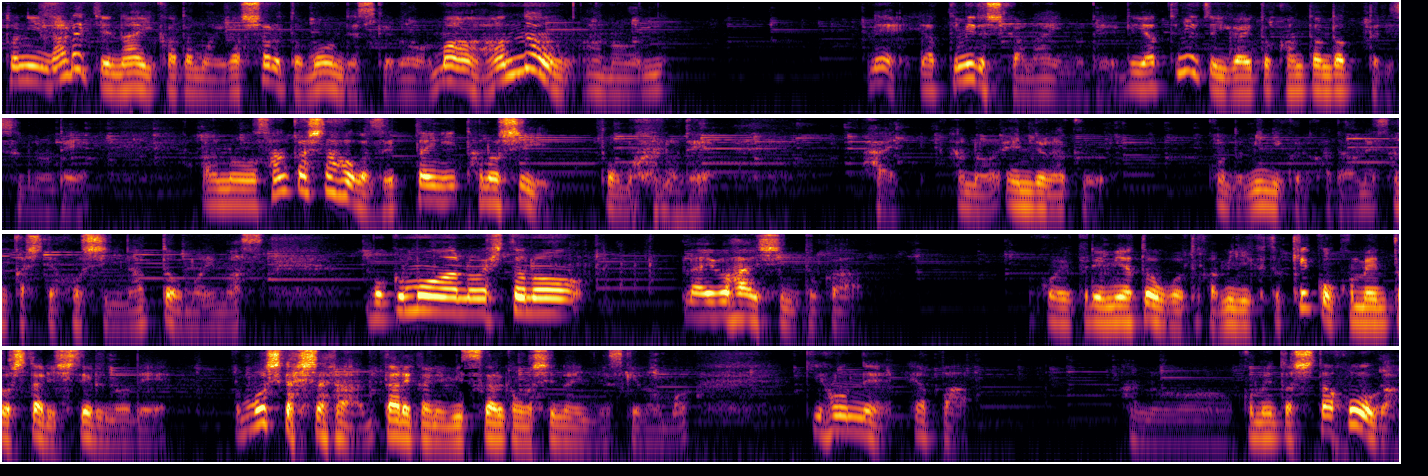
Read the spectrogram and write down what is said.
トに慣れてない方もいらっしゃると思うんですけど、まああんなん、あの、ね、やってみるしかないので、で、やってみると意外と簡単だったりするので、あの、参加した方が絶対に楽しいと思うので、はい、あの、遠慮なく今度見に来る方はね、参加してほしいなと思います。僕もあの人のライブ配信とか、こういうプレミア統合とか見に行くと結構コメントしたりしてるので、もしかしたら誰かに見つかるかもしれないんですけども、基本ね、やっぱ、あのコメントした方が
